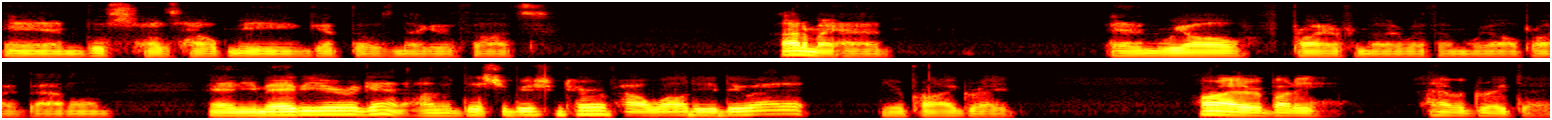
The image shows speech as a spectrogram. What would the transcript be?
And this has helped me get those negative thoughts out of my head. And we all probably are familiar with them. We all probably battle them. And you maybe you're again on the distribution curve. How well do you do at it? You're probably great. All right, everybody. Have a great day.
